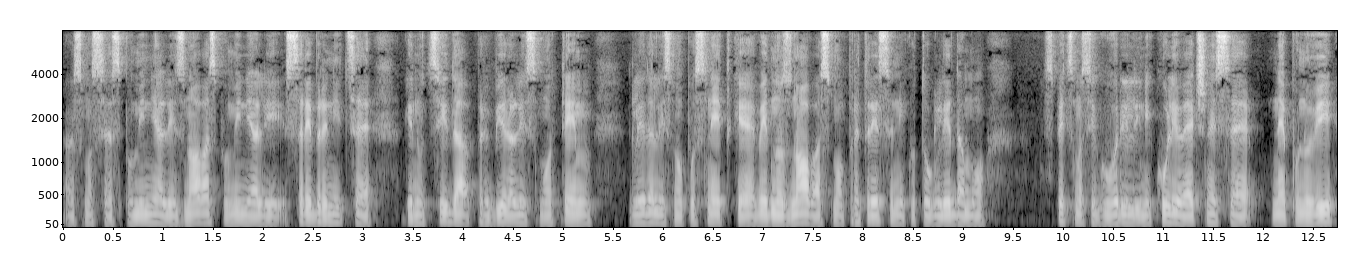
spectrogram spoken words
eh, smo se spominjali, znova spominjali srebrenice, genocida, prebirali smo o tem, gledali smo posnetke, vedno znova smo pretreseni, ko to gledamo. Spet smo si govorili, nikoli več naj se ne ponovi.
